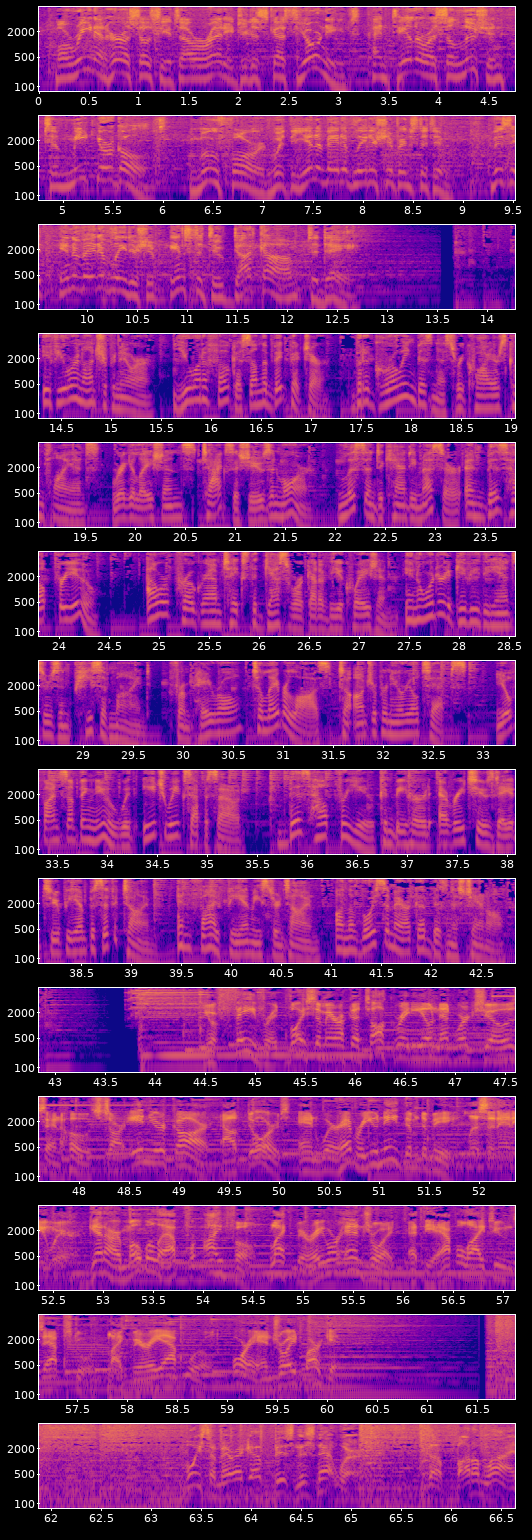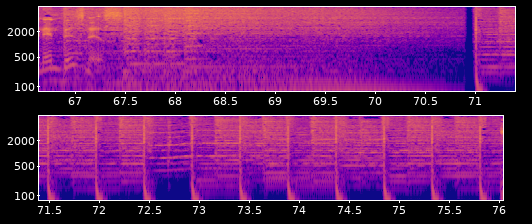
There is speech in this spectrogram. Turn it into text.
Maureen and her associates are ready to discuss your needs and tailor a solution to meet your goals. Move forward with the Innovative Leadership Institute. Visit innovativeleadershipinstitute.com today. If you're an entrepreneur, you want to focus on the big picture. But a growing business requires compliance, regulations, tax issues, and more. Listen to Candy Messer and Biz Help for You. Our program takes the guesswork out of the equation in order to give you the answers in peace of mind, from payroll to labor laws to entrepreneurial tips. You'll find something new with each week's episode. Biz Help for You can be heard every Tuesday at 2 p.m. Pacific Time and 5 p.m. Eastern Time on the Voice America Business Channel. Your favorite Voice America Talk Radio Network shows and hosts are in your car, outdoors, and wherever you need them to be. Listen anywhere. Get our mobile app for iPhone, Blackberry, or Android at the Apple iTunes App Store, Blackberry App World, or Android Market. Voice America Business Network. The bottom line in business.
